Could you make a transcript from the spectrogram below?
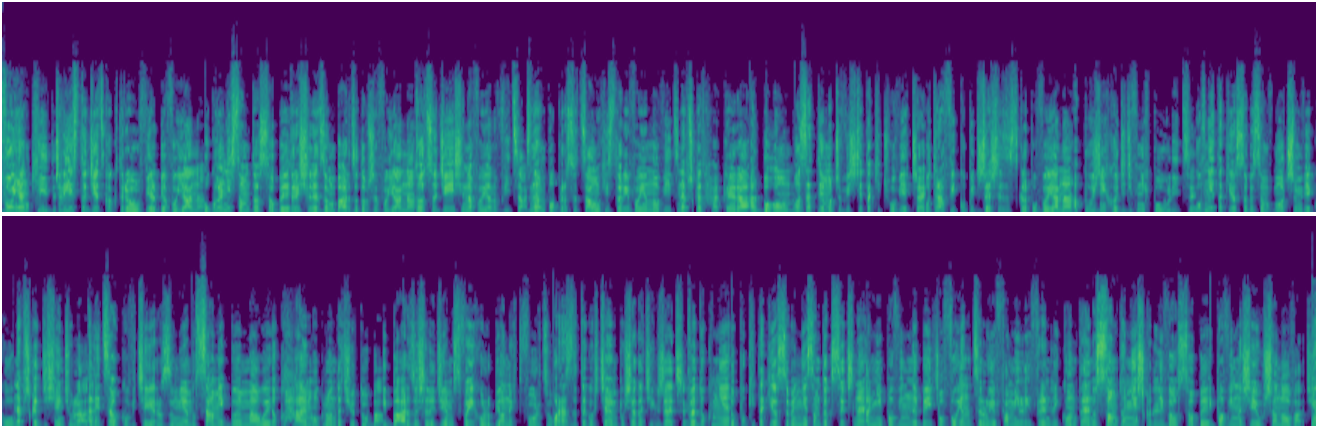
Wojan Kid, czyli jest to dziecko, które uwielbia Wojana. Ogólnie są to osoby, które śledzą bardzo dobrze Wojana, to co dzieje się na Wojanowicach. Znam po prostu całą historię Wojanowic, na przykład hakera albo on. Poza tym oczywiście taki człowieczek potrafi kupić rzeczy ze sklepu Wojana, a później chodzić w nich po ulicy. Głównie takie osoby są w młodszym wieku, na przykład 10 lat, ale całkowicie je rozumiem, bo sam jak byłem mały, to kochałem oglądać YouTube'a i bardzo śledziłem swoich ulubionych twórców oraz do tego chciałem posiadać ich rzeczy. Według mnie, dopóki takie osoby nie są toksyczne, a nie powinny być, bo Wojan celuje family friendly content, to są to nieszkodliwe osoby i powinno się je uszanować. Ja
